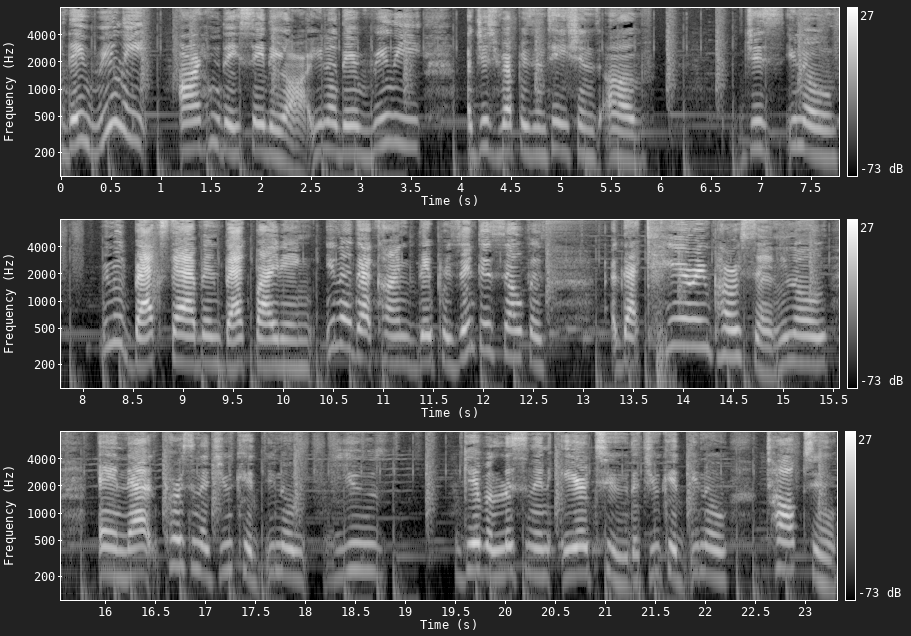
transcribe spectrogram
they really aren't who they say they are. You know, they're really uh, just representations of just, you know, you know, backstabbing, backbiting, you know, that kind. They present themselves as that caring person, you know, and that person that you could, you know, use give a listening ear to, that you could, you know, talk to.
